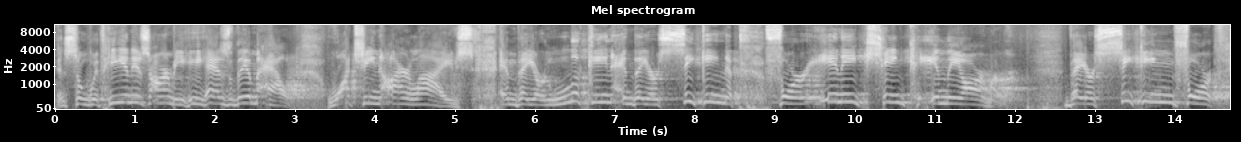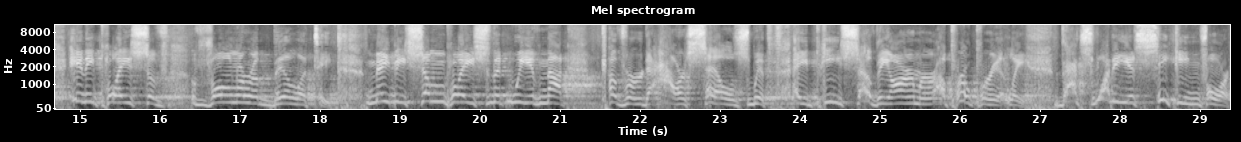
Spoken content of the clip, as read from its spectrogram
And so, with he and his army, he has them out watching our lives, and they are looking and they are seeking for any chink in the armor. They are seeking for any place of vulnerability, maybe some place that we have not covered ourselves with a piece of the armor appropriately. That's what he is seeking for.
